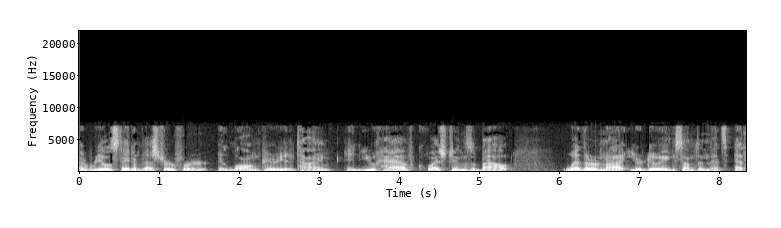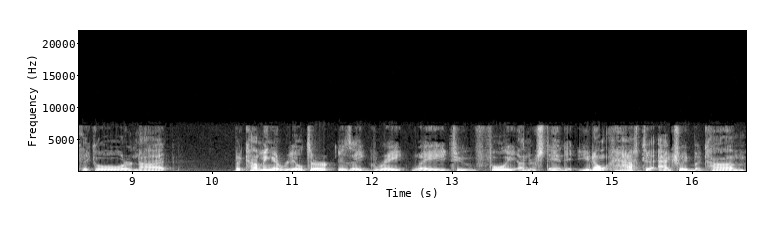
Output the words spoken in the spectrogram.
a real estate investor for a long period of time and you have questions about whether or not you're doing something that's ethical or not, becoming a realtor is a great way to fully understand it. You don't have to actually become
